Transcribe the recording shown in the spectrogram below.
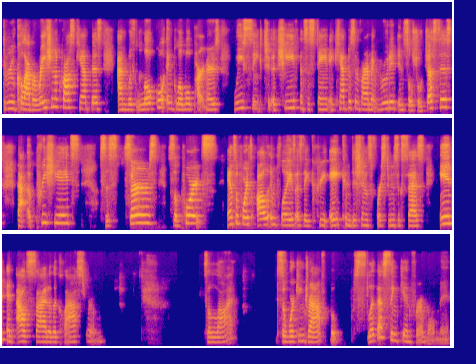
Through collaboration across campus and with local and global partners, we seek to achieve and sustain a campus environment rooted in social justice that appreciates, serves, supports, and supports all employees as they create conditions for student success in and outside of the classroom. It's a lot. It's a working draft, but let that sink in for a moment.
